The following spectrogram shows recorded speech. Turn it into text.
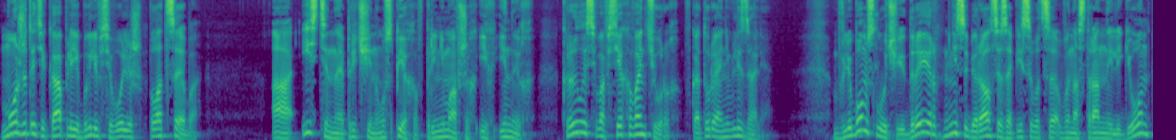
Может, эти капли и были всего лишь плацебо, а истинная причина успехов, принимавших их иных, крылась во всех авантюрах, в которые они влезали. В любом случае, Дрейер не собирался записываться в иностранный легион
